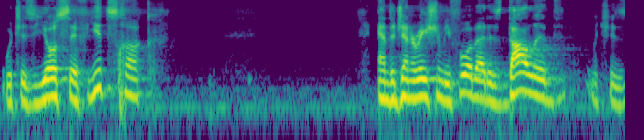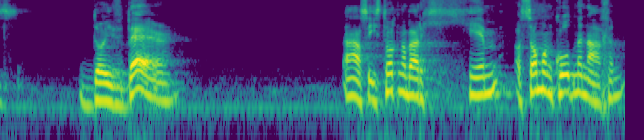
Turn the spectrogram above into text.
which is Yosef Yitzchak. And the generation before that is Dalid, which is Doiv Ber. Ah, so he's talking about him, uh, someone called Menachem,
